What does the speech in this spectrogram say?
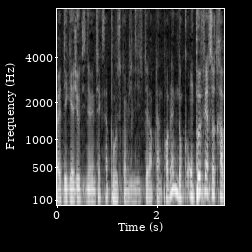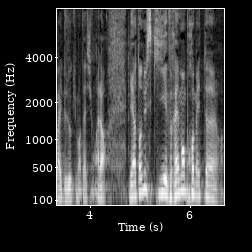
euh, dégagées au 19e siècle, ça pose, comme je l'ai dit tout à l'heure, plein de problèmes. Donc on peut faire ce travail de documentation. Alors, bien entendu, ce qui est vraiment prometteur,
